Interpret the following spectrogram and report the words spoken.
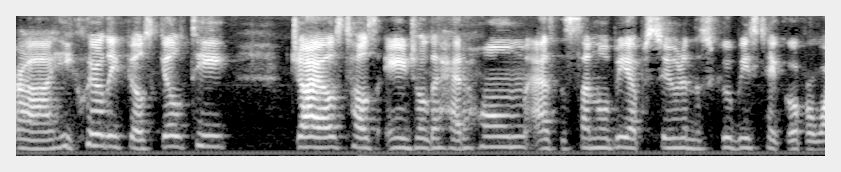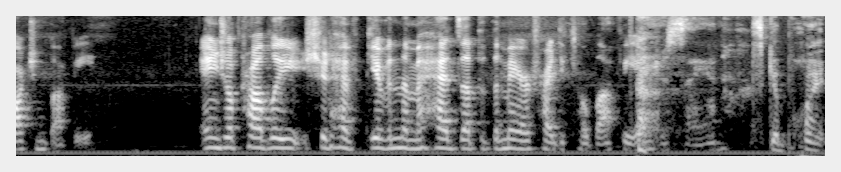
Yeah. Uh, he clearly feels guilty. Giles tells Angel to head home as the sun will be up soon and the Scoobies take over watching Buffy. Angel probably should have given them a heads up that the mayor tried to kill Buffy. I'm just saying. That's a good point.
